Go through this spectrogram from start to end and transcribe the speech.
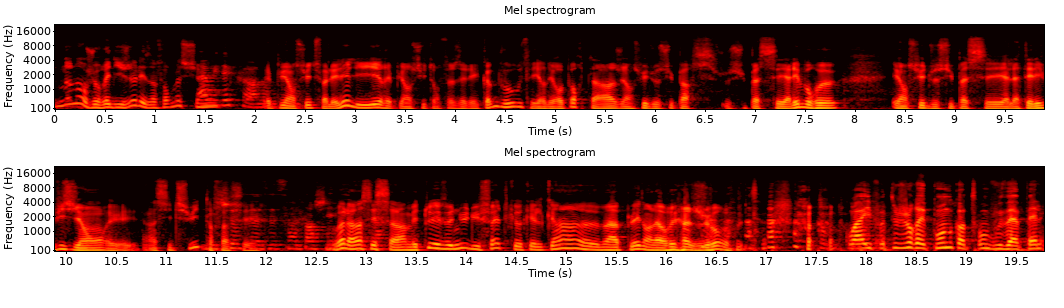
Non, non, je rédigeais les informations. Ah oui, d'accord. Et puis ensuite, il fallait les lire. Et puis ensuite, on faisait les comme vous, c'est-à-dire des reportages. Et ensuite, je suis, par- je suis passé à l'hébreu. Et ensuite, je suis passé à la télévision et ainsi de suite. enfin, c'est voilà, c'est ça. Mais tout est venu du fait que quelqu'un euh, m'a appelé dans la rue un jour. Quoi Il faut toujours répondre quand on vous appelle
